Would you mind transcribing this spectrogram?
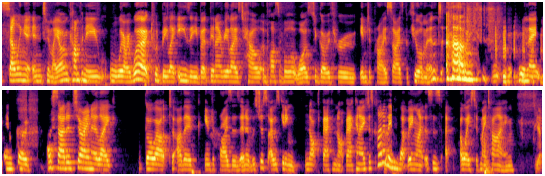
selling it into my own company where I worked would be like easy, but then I realized how impossible it was to go through enterprise size procurement. Um, when they and so I started trying to like go out to other enterprises, and it was just I was getting knocked back and knocked back, and I just kind of ended up being like, this is a waste of my time. Yeah.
